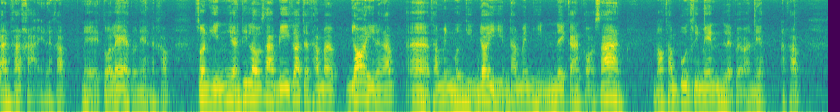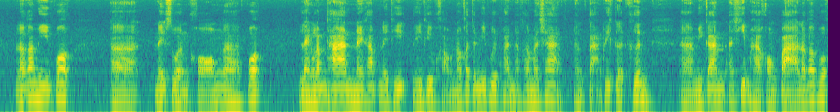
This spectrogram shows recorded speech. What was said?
การค้าขายนะครับในตัวแร่ตัวนี้นะครับ ส่วนหินอย่างที่เราทราบดีก็จะทำมาย่อยนะครับอ่าทำเป็นเหมืองหินย่อยหินทำเป็นหินในการก่อสร้างเนาะทำปูนซีเมนต์อะไรประมาณเนี้ยนะครับ แล้วก็มีพวกในส่วนของอพวก แหล่งลำธารนะครับในที่ในทิวเขาเนาะก็จะมีพืชพันธุ์ทางธรรมชาติต่างๆ ที่เกิดขึ้น มีการอาชีพหาของป่า แล้วก็พวก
